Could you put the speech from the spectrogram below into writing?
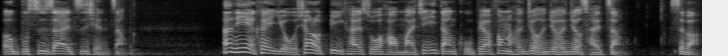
而不是在之前涨？那你也可以有效的避开说，好买进一档股票放了很久很久很久才涨，是吧？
